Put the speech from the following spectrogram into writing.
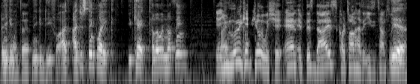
Then you You can want that? Then you can default. I, I just think like you can't kill it with nothing. Yeah, Right. you literally can't kill it with shit. And if this dies, Kartana has an easy time switching. Yeah,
